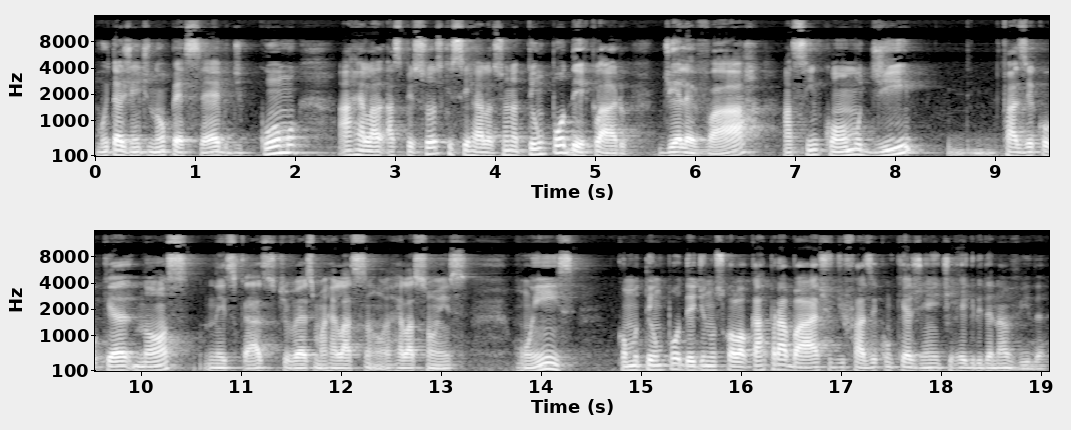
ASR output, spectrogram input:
Muita gente não percebe de como a, as pessoas que se relacionam têm um poder, claro, de elevar, assim como de fazer com que nós, nesse caso, se tivéssemos uma relação, relações ruins, como tem um poder de nos colocar para baixo, de fazer com que a gente regrida na vida.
